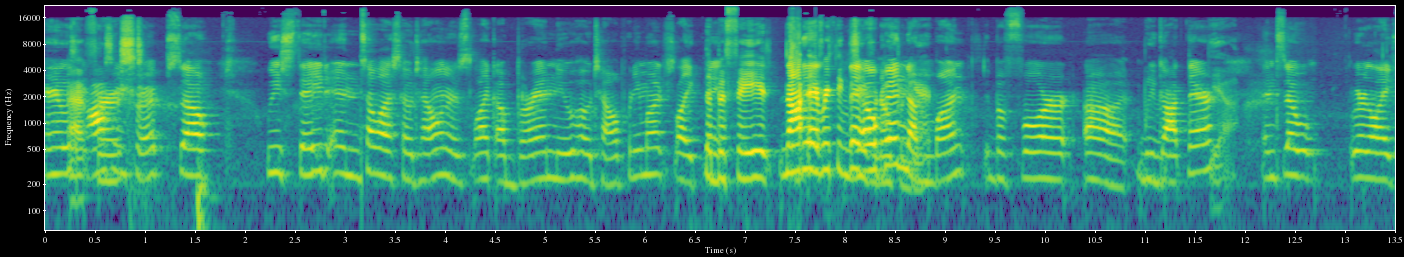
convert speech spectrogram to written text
And it was an awesome first. trip. So we stayed in SLS Hotel, and it was like a brand new hotel, pretty much. Like The they, buffet, not they, everything's They opened open a yet. month before uh, we got there, Yeah, and so we are like,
